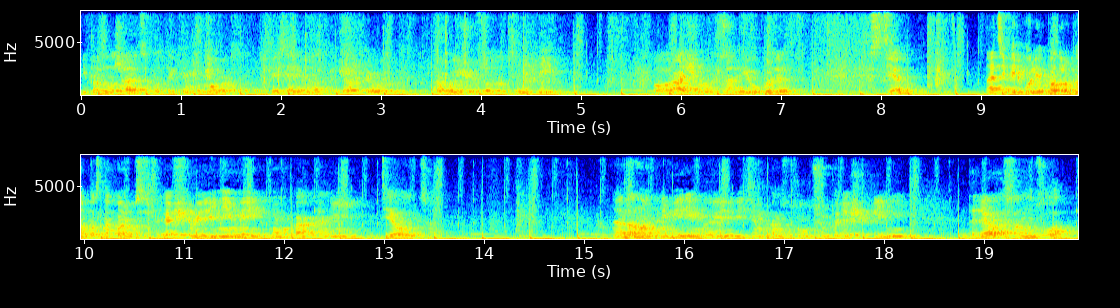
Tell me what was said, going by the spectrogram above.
и продолжаются вот таким вот образом. Здесь они у нас подчеркивают рабочую зону цинки, поворачиваются и уходят к стену. А теперь более подробно познакомимся с парящими линиями и о том, как они делаются. На данном примере мы видим конструкцию парящих линий для санузла.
